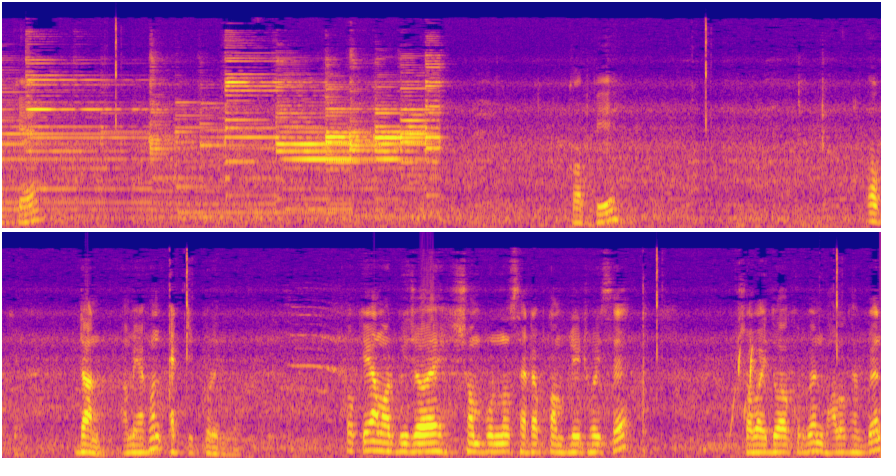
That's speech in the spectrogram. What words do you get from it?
ওকে কপি ওকে ডান আমি এখন অ্যাক্টিভ করে দিব ওকে আমার বিজয় সম্পূর্ণ সেট কমপ্লিট হয়েছে সবাই দোয়া করবেন, ভালো থাকবেন,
